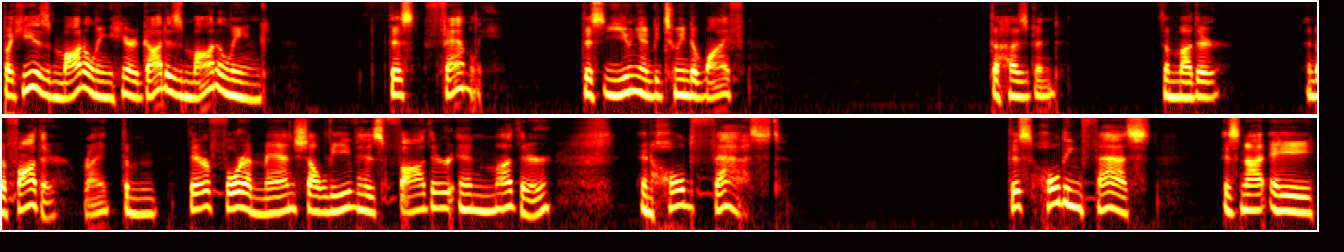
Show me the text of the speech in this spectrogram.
But he is modeling here, God is modeling this family, this union between the wife, the husband, the mother, and the father, right? The, Therefore, a man shall leave his father and mother and hold fast. This holding fast is not a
